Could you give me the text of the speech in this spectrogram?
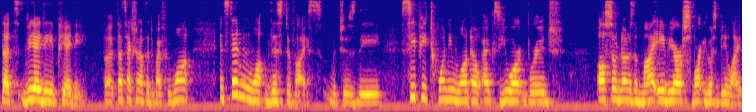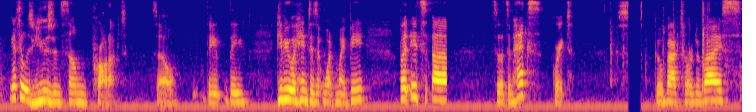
That's VID PID, but that's actually not the device we want. Instead, we want this device, which is the CP210X UART bridge, also known as the MyAVR Smart USB Light. I guess it was used in some product, so they, they give you a hint as to what it might be. But it's, uh, so that's in hex, great. So go back to our device.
